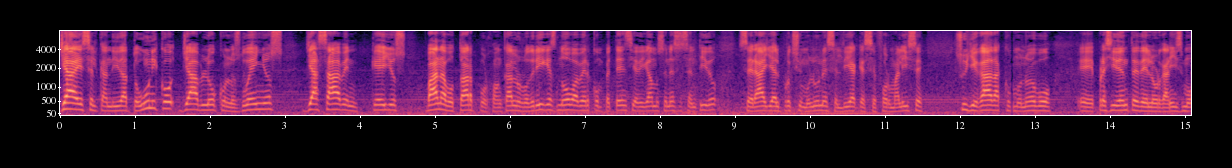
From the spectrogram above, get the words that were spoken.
ya es el candidato único, ya habló con los dueños, ya saben que ellos van a votar por Juan Carlos Rodríguez, no va a haber competencia, digamos, en ese sentido, será ya el próximo lunes el día que se formalice su llegada como nuevo eh, presidente del organismo.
